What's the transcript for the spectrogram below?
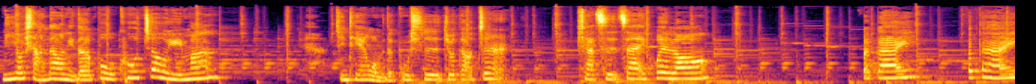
你有想到你的不哭咒语吗？今天我们的故事就到这儿，下次再会喽，拜拜，拜拜。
